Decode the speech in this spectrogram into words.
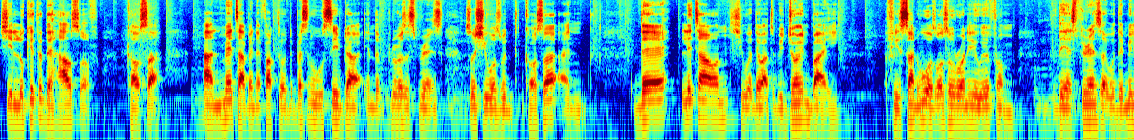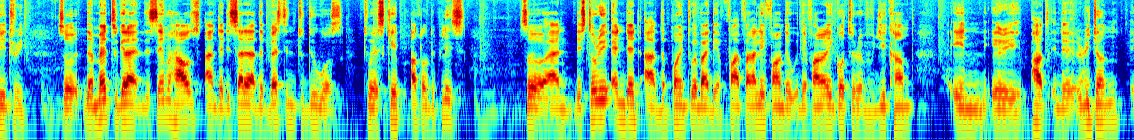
she located the house of Kausa Mm. and met her benefactor the person who saved her in the previous experience. Mm. So she was with Kausa and there later on she was, they were to be joined by Filsan, who was also running away from mm. the experience with the military. So they met together in the same house and they decided that the best thing to do was to escape out of the place. So and the story ended at the point whereby they finally found a, they finally got to a refugee camp in a part in the region uh,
